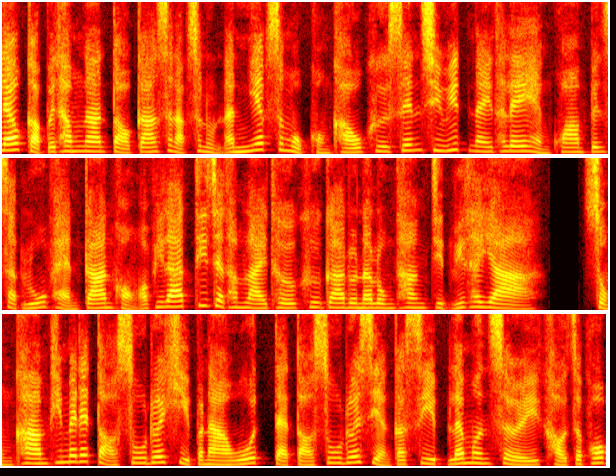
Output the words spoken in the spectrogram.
แล้วกลับไปทำงานต่อการสนับสนุนอันเงียบสงบของเขาคือเส้นชีวิตในทะเลแห่งความเป็นสัตว์รู้แผนการของอภิรัตที่จะทำลายเธอคือการรณรงค์ทางจิตวิทยา สงครามที่ไม่ได้ต่อสู้ด้วยขีปนาวุธ แต่ต่อสู้ด้วยเสียงกระซิบและมนเสยเขาจะพบ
